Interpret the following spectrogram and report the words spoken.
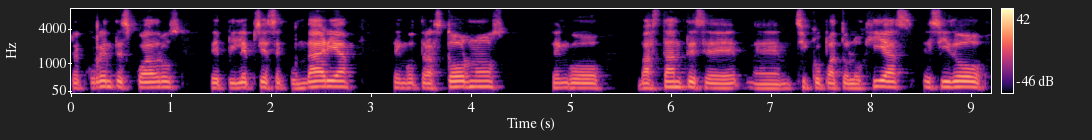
recurrentes cuadros de epilepsia secundaria, tengo trastornos, tengo bastantes eh, em, psicopatologías, he sido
